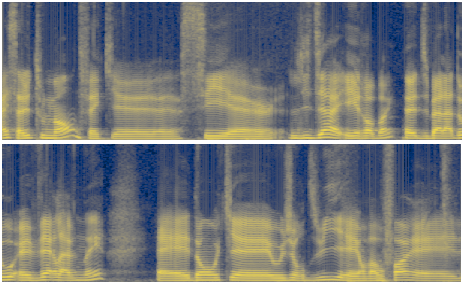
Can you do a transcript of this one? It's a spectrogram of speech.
Hey, salut tout le monde. Fait que euh, c'est euh, Lydia et Robin euh, du balado Vers l'avenir. donc aujourd'hui, on va vous faire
